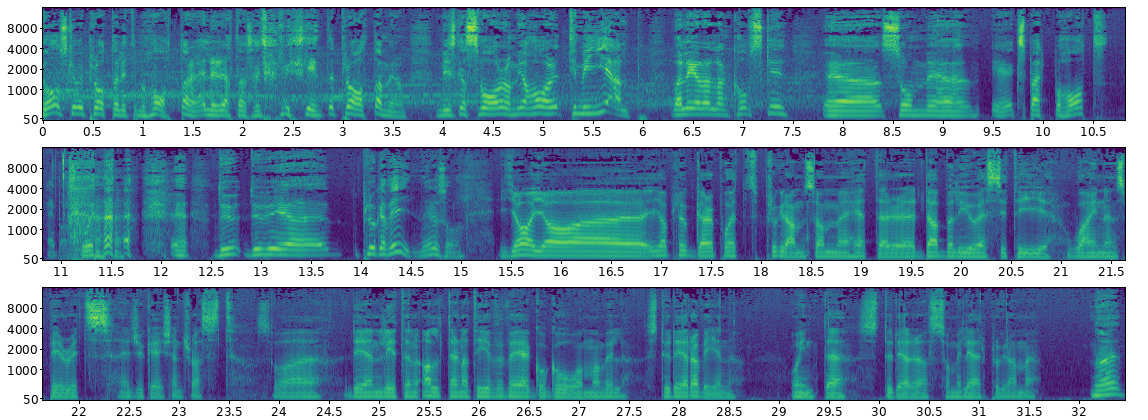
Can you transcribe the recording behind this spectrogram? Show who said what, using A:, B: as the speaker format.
A: Idag ska vi prata lite med hatare, eller rättare sagt, vi ska inte prata med dem. Men vi ska svara dem. Jag har till min hjälp Valera Lankowski eh, som eh, är expert på hat. Nej, bara skojar. Eh, du, du är, pluggar vin, är det så?
B: Ja, jag, jag pluggar på ett program som heter WSCT Wine and Spirits Education Trust. Så uh, det är en liten alternativ väg att gå om man vill studera vin och inte studera sommelierprogrammet.
A: Nej,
